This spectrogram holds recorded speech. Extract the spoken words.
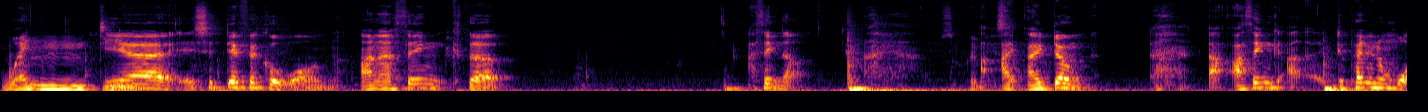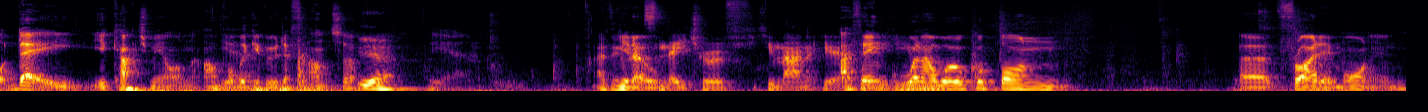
when do you Yeah, it's a difficult one, and I think that I think that I, I don't. I- I think uh, depending on what day you catch me on, I'll probably Yeah. give you a different answer. Yeah. yeah. I think You that's know, the nature of humanity. I think being when I woke up on uh, Friday morning,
